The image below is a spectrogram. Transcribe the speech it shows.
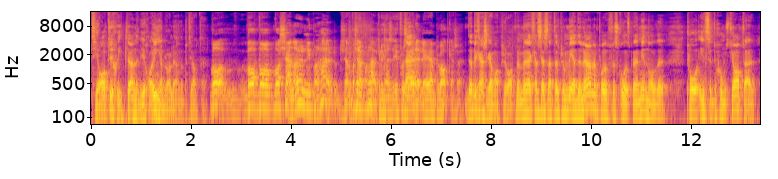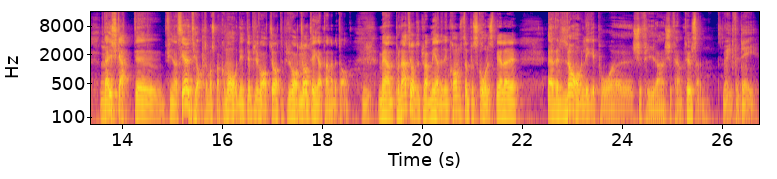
Teater är skitlöner. Vi har inga bra löner på teater. Vad, vad, vad, vad tjänar ni på det här? Vad tjänar du på det här? Kan du, kanske- får du säga det? Eller är det en privat kanske? Ja, det kanske kan vara privat. Men, men jag kan säga så att tror medellönen på, för skådespelare i min ålder på institutionsteatrar. Det är ju skattefinansierade teatrar måste man komma ihåg. Det är inte privatteater. Privatteater är helt annat betalt. Men på den här teatern tror jag att medelinkomsten på skådespelare överlag ligger på eh, 24-25 000. Men inte för dig.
